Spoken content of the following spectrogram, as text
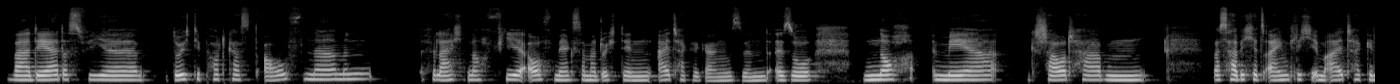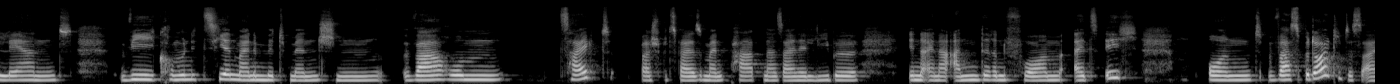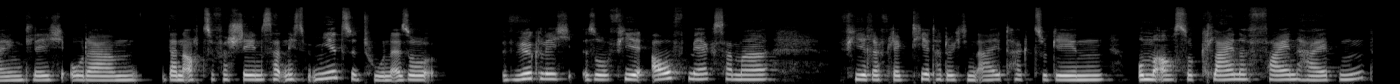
war der, dass wir durch die Podcast-Aufnahmen vielleicht noch viel aufmerksamer durch den Alltag gegangen sind. Also noch mehr geschaut haben, was habe ich jetzt eigentlich im Alltag gelernt? Wie kommunizieren meine Mitmenschen? Warum zeigt beispielsweise mein Partner seine Liebe in einer anderen Form als ich? Und was bedeutet das eigentlich? Oder dann auch zu verstehen, es hat nichts mit mir zu tun. Also wirklich so viel aufmerksamer, viel reflektierter durch den Alltag zu gehen, um auch so kleine Feinheiten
